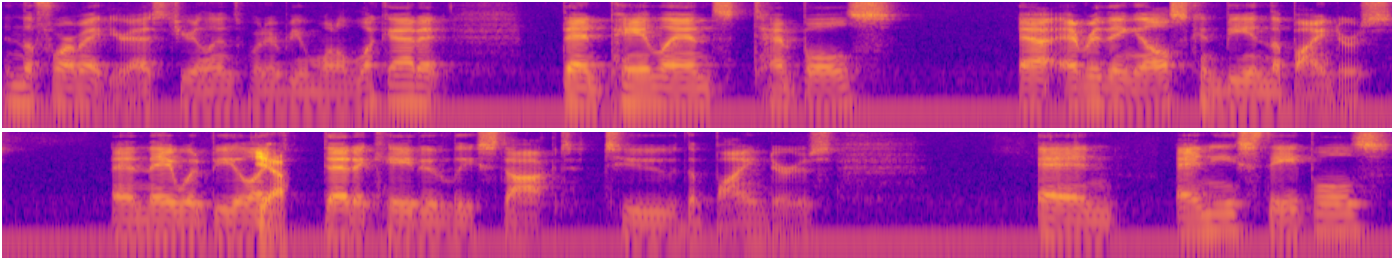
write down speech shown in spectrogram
in the format your s tier lands whatever you want to look at it. Then pain lands temples uh, everything else can be in the binders and they would be like Yeah. dedicatedly stocked to the binders and any staples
